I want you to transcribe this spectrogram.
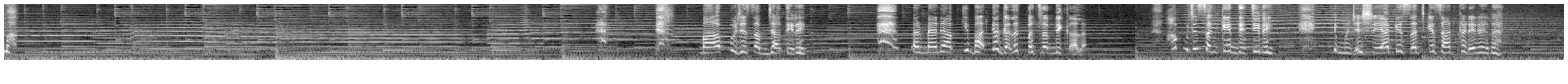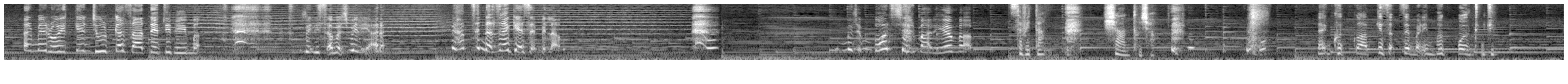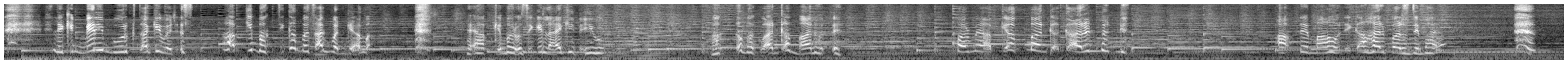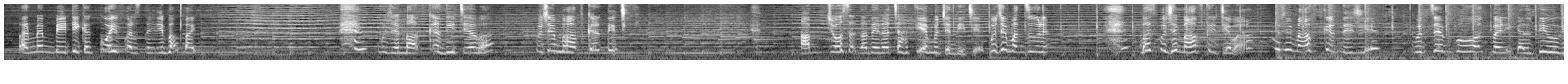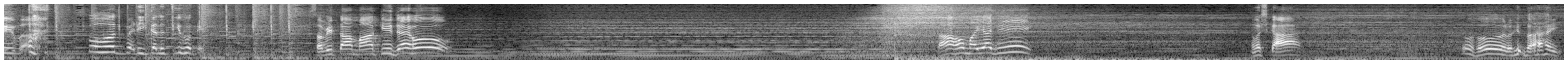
माँ। माँ। आप मुझे समझाती रही। पर मैंने आपकी बात का गलत मतलब निकाला। आप मुझे संकेत देती रही। कि मुझे श्रेया के सच के साथ खड़े रहना है। पर मैं रोहित के झूठ का साथ देती नहीं माँ। मेरी समझ में नहीं आ रहा। मैं आपसे नज़रें कैसे मिलाऊं? मुझे बहुत शर्म आ रही है माँ। सविता शांत हो जाओ। मैं खुद को आपकी सबसे बड़ी भक्त बोलती थी। लेकिन मेरी मूर्खता की वजह से आपकी भक्ति का मज़ाक बन गया माँ। मैं आपके भरोसे के लायक ही नहीं हूँ। भक्त तो भगवान का मान होते हैं। और मैं आपके अपमान का कारण बन गई। आपने माँ होने का हर फ़र्ज़ निभाया। पर मैं बेटी का कोई फ़र्ज़ नहीं निभा पाई। मुझे माफ़ कर दीजिए माँ। मुझे माफ़ कर दीजिए। आप जो सजा देना चाहती है, मुझे दीजिए। मुझे मंजूर है। बस मुझे माफ़ कीजिए माँ। मुझे माफ़ कर दीजिए। मुझसे बहुत बड़ी गलती हो गई माँ। बहुत बड़ी गलती हो गई। सविता माँ की जय हो। कहा हो मैया जी? नमस्कार। ओहो रोहित भाई।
